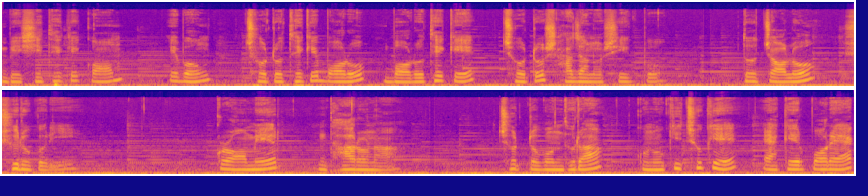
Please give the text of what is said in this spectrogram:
বেশি থেকে কম এবং ছোট থেকে বড় বড় থেকে ছোট সাজানো শিখব। তো চলো শুরু করি। ক্রমের ধারণা। ছোট্ট বন্ধুরা, কোনো কিছুকে একের পর এক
